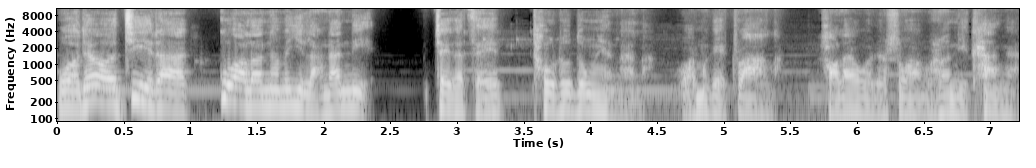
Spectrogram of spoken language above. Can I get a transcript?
我就记着过了那么一两站地，这个贼偷出东西来了，我们给抓了。后来我就说：“我说你看看。”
